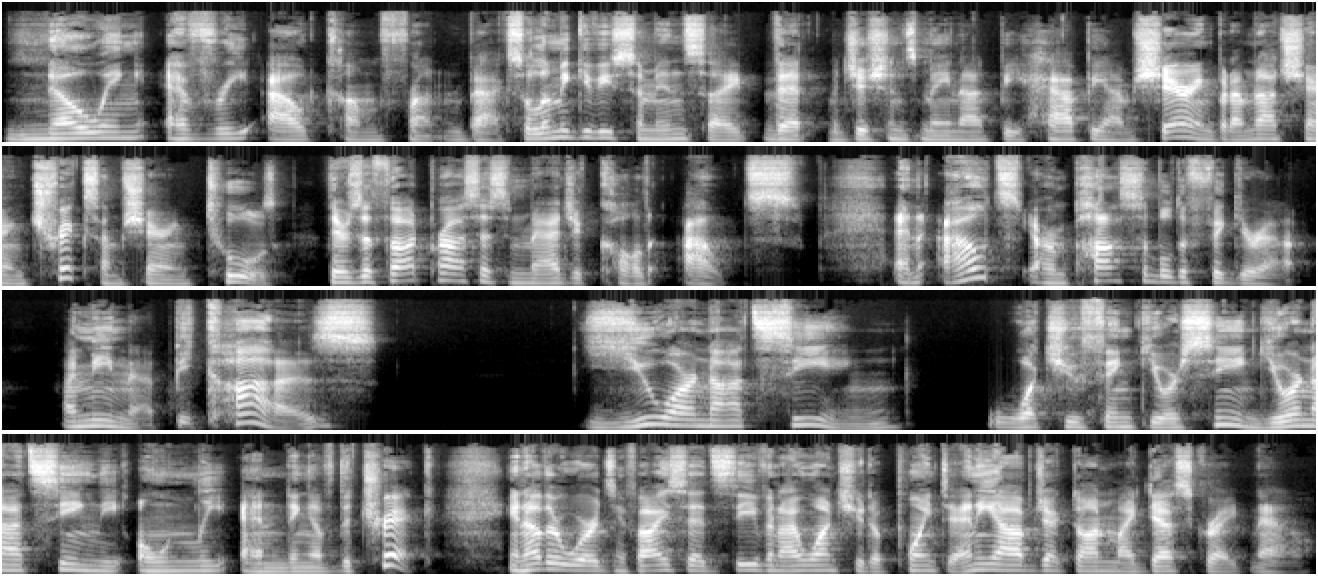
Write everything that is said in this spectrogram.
knowing every outcome front and back. So let me give you some insight that magicians may not be happy I'm sharing, but I'm not sharing tricks, I'm sharing tools. There's a thought process in magic called outs. And outs are impossible to figure out. I mean that because you are not seeing what you think you're seeing. You're not seeing the only ending of the trick. In other words, if I said, Stephen, I want you to point to any object on my desk right now,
